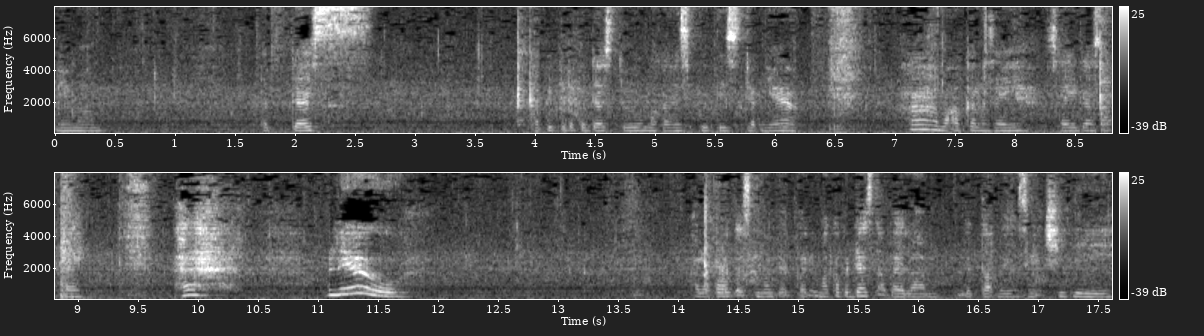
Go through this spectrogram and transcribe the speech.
memang pedas. Tapi pedas-pedas tu makanan seperti sedapnya. Ha maafkanlah saya. Saya dah sampai. Ha blue kalau korang tak semua dapat makan pedas tak payahlah. Letak banyak sangat cili.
